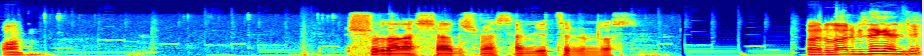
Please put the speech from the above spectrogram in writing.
10. Şuradan aşağı düşmezsem getiririm dostum. Sarılar bize geldi.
